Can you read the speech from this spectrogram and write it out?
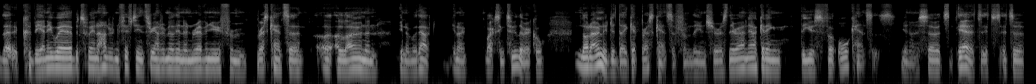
that it could be anywhere between 150 and 300 million in revenue from breast cancer uh, alone, and you know, without you know waxing too lyrical, not only did they get breast cancer from the insurers, they are now getting the use for all cancers. You know, so it's yeah, it's it's it's a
